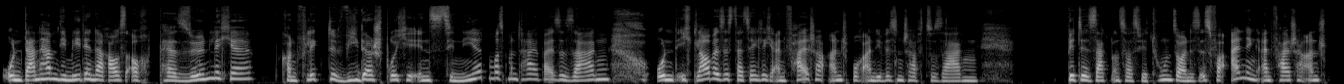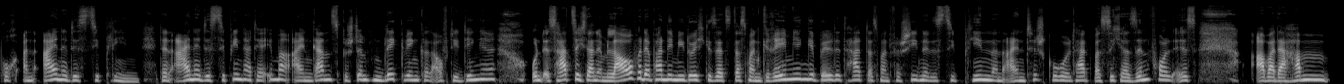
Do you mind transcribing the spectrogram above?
Und dann haben die Medien daraus auch persönliche Konflikte, Widersprüche inszeniert, muss man teilweise sagen. Und ich glaube, es ist tatsächlich ein falscher Anspruch an die Wissenschaft zu sagen, bitte sagt uns, was wir tun sollen. Es ist vor allen Dingen ein falscher Anspruch an eine Disziplin. Denn eine Disziplin hat ja immer einen ganz bestimmten Blickwinkel auf die Dinge. Und es hat sich dann im Laufe der Pandemie durchgesetzt, dass man Gremien gebildet hat, dass man verschiedene Disziplinen an einen Tisch geholt hat, was sicher sinnvoll ist. Aber da haben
